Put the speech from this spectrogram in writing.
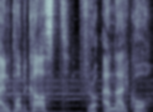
en podkast fra NRK.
